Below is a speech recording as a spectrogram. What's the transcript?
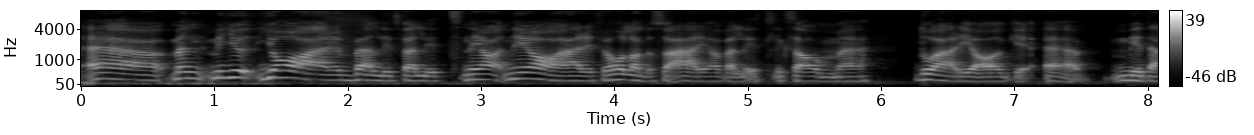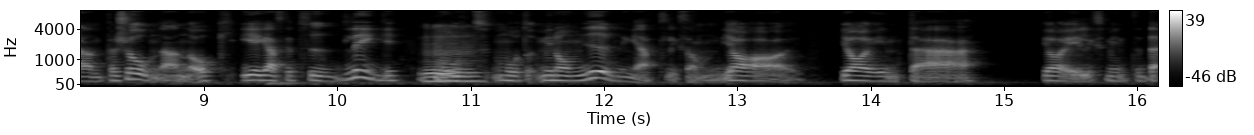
Eh, men men ju, jag är väldigt, väldigt... När jag, när jag är i förhållande så är jag väldigt liksom... eh, Då är jag eh, med den personen och är ganska tydlig Mm. mot, mot min omgivning att liksom, jag, jag är inte... Jag är liksom inte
